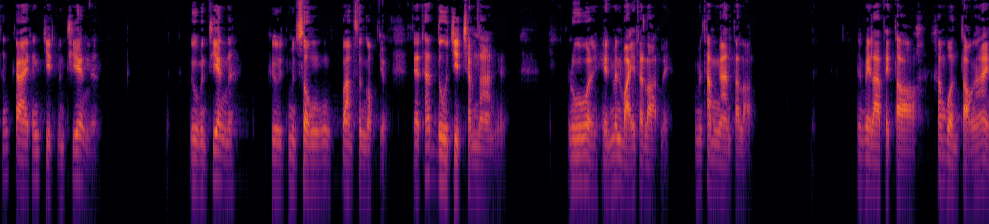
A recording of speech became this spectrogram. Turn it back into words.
ทั้งกายทั้งจิตมันเที่ยงนะดูมันเที่ยงนะคือมันทรงความสงบอยู่ แต่ถ้าดูจิตชำนาญเนี่ยรู้เลยเห็นมันไหวตลอดเลย มันทำงานตลอดเวลาไปต่อข้างบนต่อง่าย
